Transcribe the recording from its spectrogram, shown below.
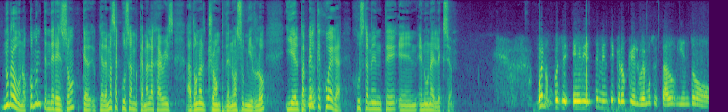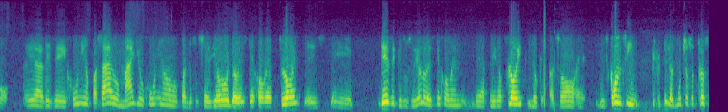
número uno, ¿cómo entender eso? Que, además acusa Kamala Harris a Donald Trump de no asumirlo y el papel que juega justamente en, una elección. Bueno, pues eh, evidentemente creo que lo hemos estado viendo eh, desde junio pasado, mayo, junio, cuando sucedió lo de este joven Floyd, este, desde que sucedió lo de este joven de apellido Floyd y lo que pasó en Wisconsin y los muchos otros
